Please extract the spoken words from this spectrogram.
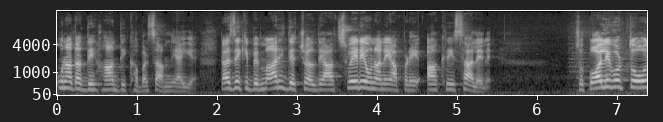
ਉਹਨਾਂ ਦਾ ਦੇਹਾਂਤ ਦੀ ਖਬਰ ਸਾਹਮਣੇ ਆਈ ਹੈ। ਦੱਸਦੇ ਕਿ ਬਿਮਾਰੀ ਦੇ ਚਲਦਿਆਂ ਸਵੇਰੇ ਉਹਨਾਂ ਨੇ ਆਪਣੇ ਆਖਰੀ ਸਾਹ ਲਏ ਨੇ। ਸੋ ਪਾਲੀਵੁੱਡ ਤੋਂ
